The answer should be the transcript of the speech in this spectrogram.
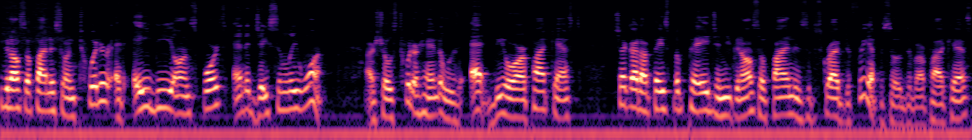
You can also find us on Twitter at adonsports and at jasonlee1. Our show's Twitter handle is at VOR Podcast. Check out our Facebook page, and you can also find and subscribe to free episodes of our podcast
